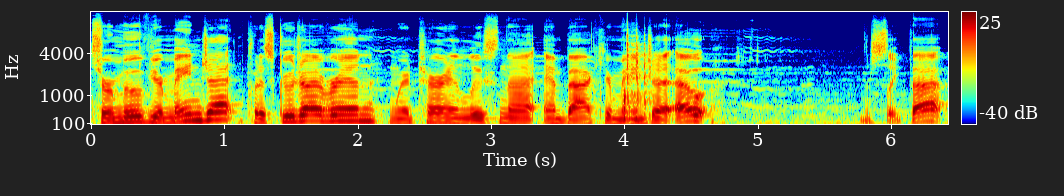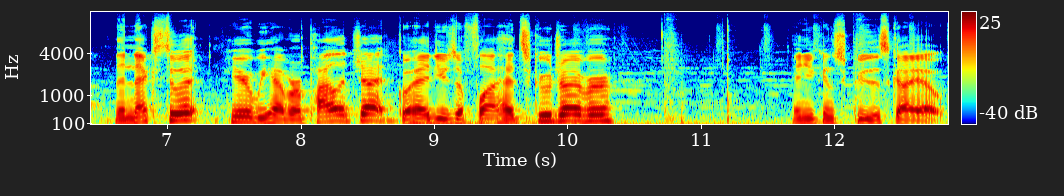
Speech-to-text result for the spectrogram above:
To remove your main jet, put a screwdriver in, I'm gonna turn and loosen that and back your main jet out. Just like that. Then next to it, here we have our pilot jet. Go ahead, use a flathead screwdriver and you can screw this guy out.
